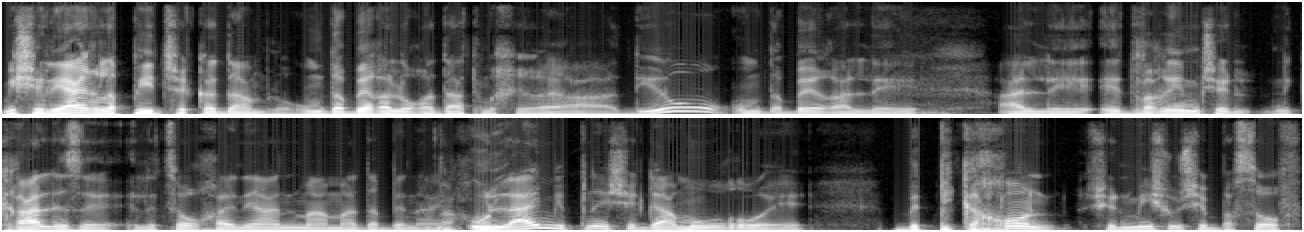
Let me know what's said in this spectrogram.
משל יאיר לפיד שקדם לו. הוא מדבר על הורדת מחירי הדיור, הוא מדבר על, אה, על אה, דברים של, נקרא לזה, לצורך העניין, מעמד הביניים. נכון. אולי מפני שגם הוא רואה בפיכחון של מישהו שבסוף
